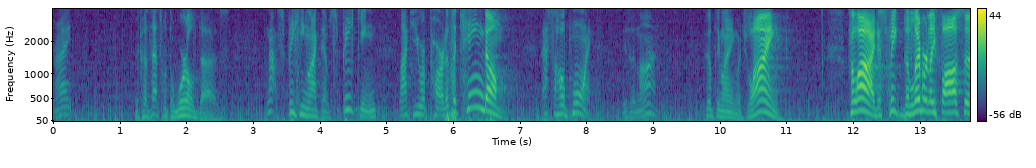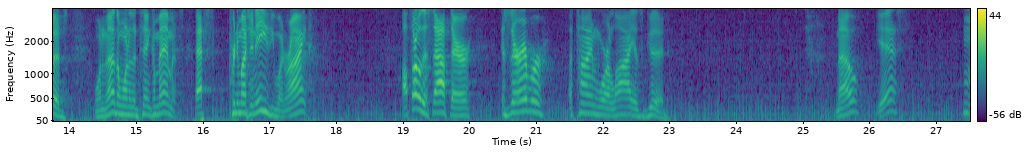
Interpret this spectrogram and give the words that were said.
right? Because that's what the world does. Not speaking like them, speaking like you are part of the kingdom. That's the whole point, is it not? Filthy language. Lying. To lie, to speak deliberately falsehoods. One another one of the Ten Commandments. That's pretty much an easy one, right? I'll throw this out there. Is there ever a time where a lie is good? No? Yes? Hmm.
